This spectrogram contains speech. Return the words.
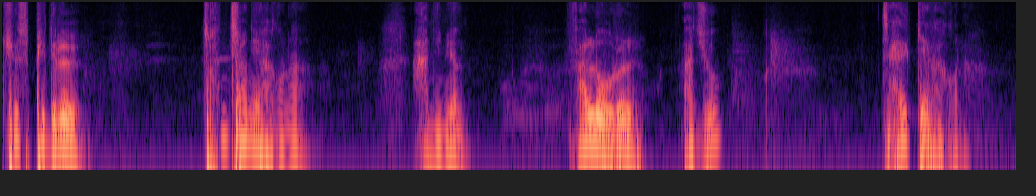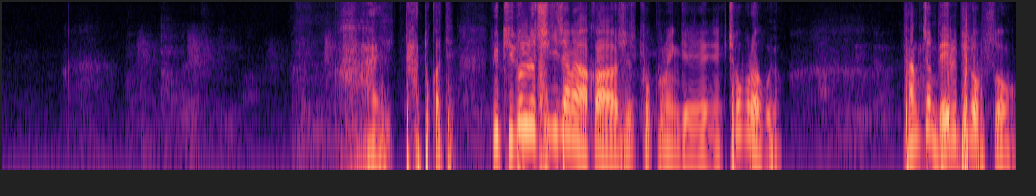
큐 스피드를 천천히 하거나 아니면 팔로우를 아주 짧게 가거나. 아이 다 똑같아. 이거 뒤돌려 치기잖아 아까 시- 교권한 게. 쳐보라고요. 당점 내릴 필요 없어.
